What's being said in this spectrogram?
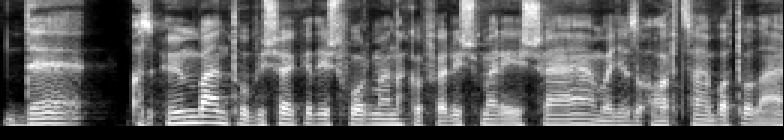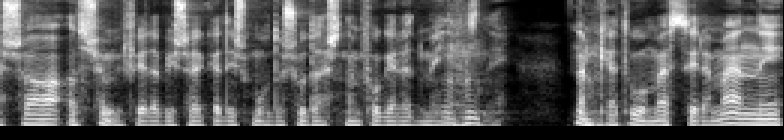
de az önbántó viselkedés formának a felismerése, vagy az arcába tolása, az semmiféle viselkedés módosulást nem fog eredményezni. Uh-huh. Nem kell túl messzire menni.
